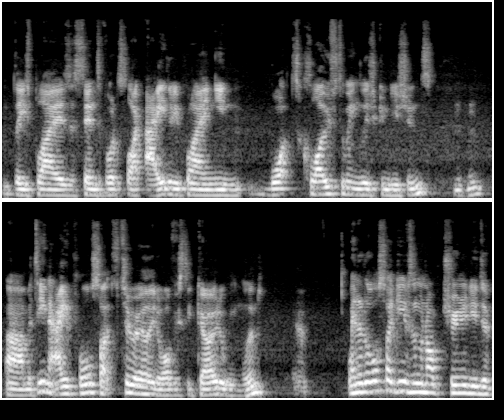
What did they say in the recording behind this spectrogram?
these players a sense of what it's like A to be playing in what's close to English conditions. Mhm. Um, it's in April, so it's too early to obviously go to England. Yeah. And it also gives them an opportunity to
